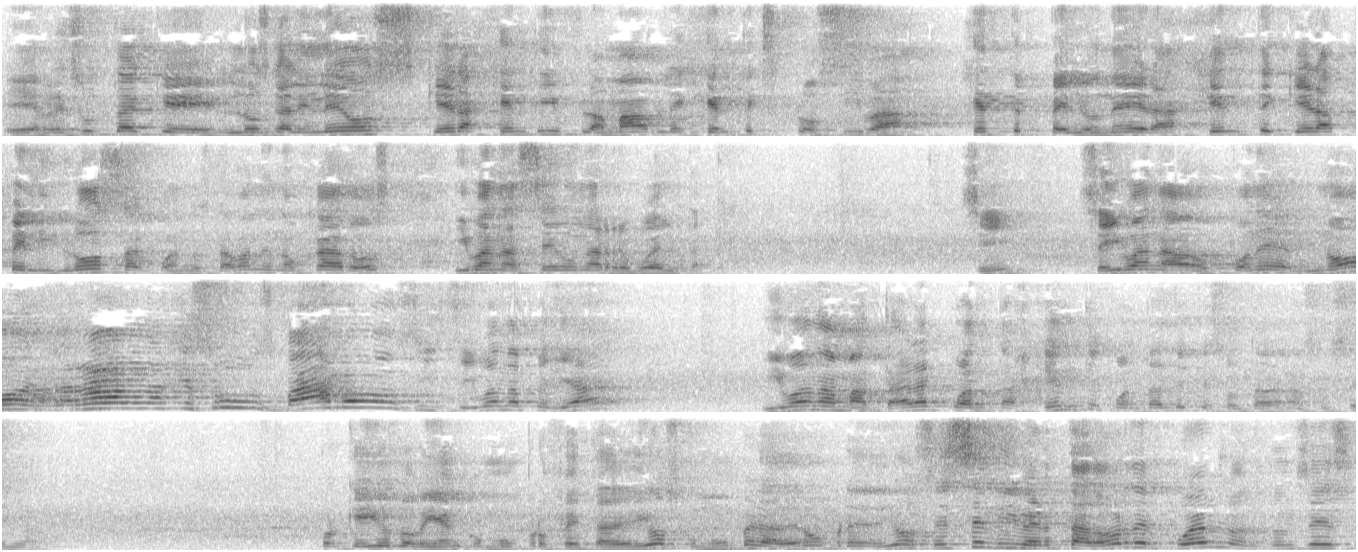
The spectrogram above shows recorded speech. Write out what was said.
eh, resulta que los galileos, que era gente inflamable, gente explosiva, gente peleonera, gente que era peligrosa cuando estaban enojados, iban a hacer una revuelta. ¿Sí? Se iban a oponer. No, agarraron a Jesús, vamos. Y se iban a pelear. Iban a matar a cuanta gente con tal de que soltaran a su Señor. Porque ellos lo veían como un profeta de Dios, como un verdadero hombre de Dios. Es el libertador del pueblo. Entonces,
